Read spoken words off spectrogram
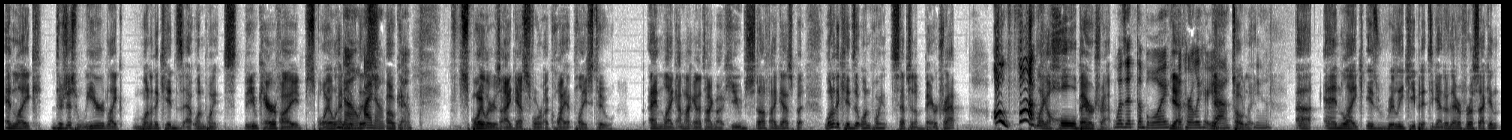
and like there's just weird like one of the kids at one point do you care if i spoil any No, of this I don't, okay no. spoilers i guess for a quiet place too and like i'm not going to talk about huge stuff i guess but one of the kids at one point steps in a bear trap Oh fuck! like a whole bear trap was it the boy? yeah The curly hair. Yeah. totally Yeah. uh, and like is really keeping it together there for a second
